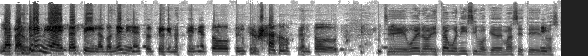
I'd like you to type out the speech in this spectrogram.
La pandemia es así, la pandemia es así, que nos tiene a todos encerrados con todos. Sí, bueno, está buenísimo que además este nos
